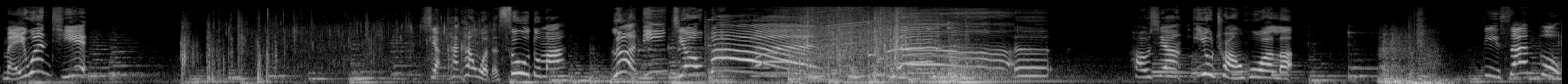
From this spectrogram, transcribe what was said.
没问题。看我的速度吗？乐迪搅拌。呃，好像又闯祸了。第三步，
